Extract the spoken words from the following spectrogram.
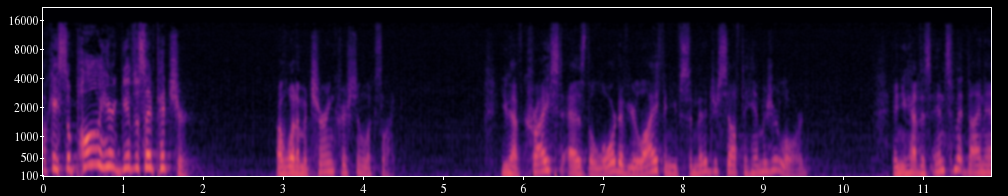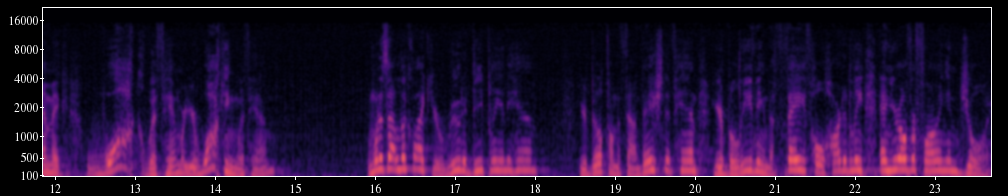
Okay, so Paul here gives us a picture of what a maturing Christian looks like. You have Christ as the Lord of your life, and you've submitted yourself to Him as your Lord. And you have this intimate, dynamic walk with Him where you're walking with Him. And what does that look like? You're rooted deeply into Him. You're built on the foundation of Him. You're believing the faith wholeheartedly, and you're overflowing in joy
